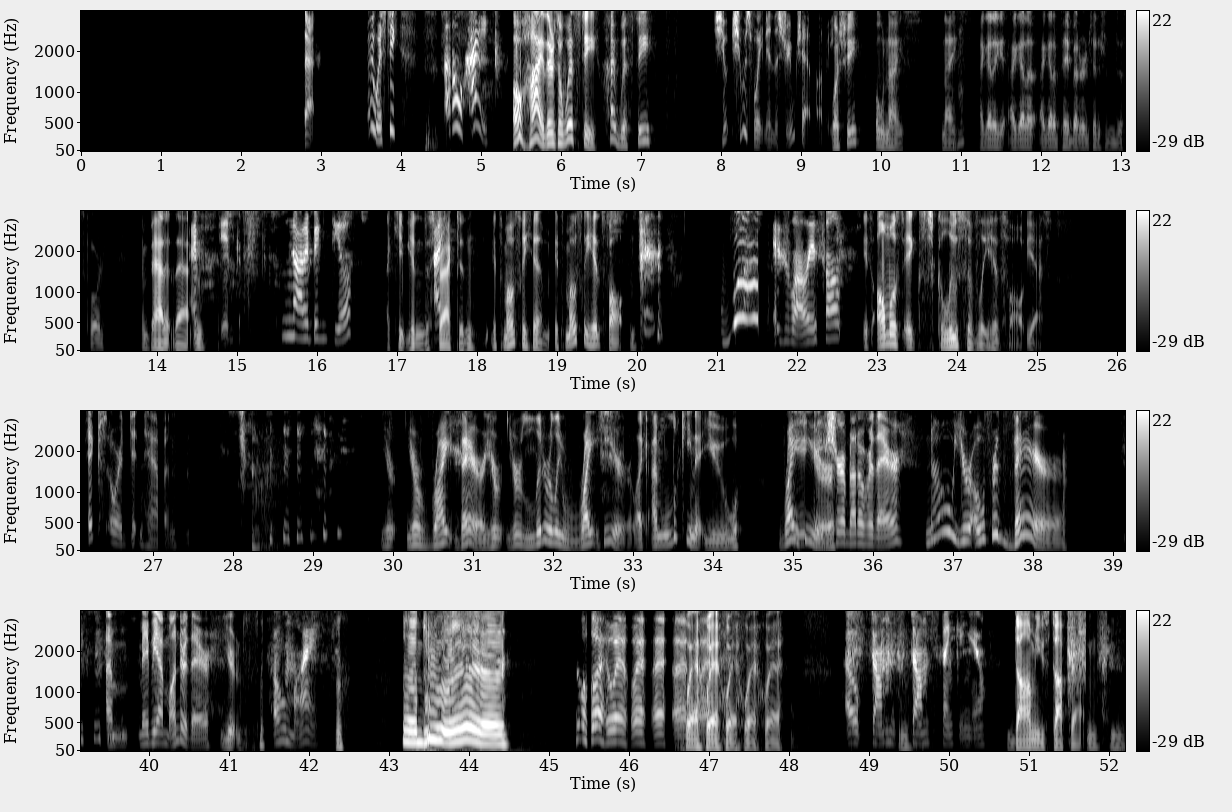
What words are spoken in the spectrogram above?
Hey, Wisty. Oh, hi. oh, hi. There's a Wisty. Hi, Wisty. She she was waiting in the stream chat lobby. Was she? Oh, nice, nice. Mm-hmm. I gotta, get- I gotta, I gotta pay better attention to Discord. I'm bad at that. and It's not a big deal. I keep getting distracted. It's mostly him. It's mostly his fault. What? It's Lolly's fault. It's almost exclusively his fault. Yes. Fix or it didn't happen. You're you're right there. You're you're literally right here. Like I'm looking at you right You- are here. you sure I'm not over there? No, you're over there. I'm maybe I'm under there. You're Oh my. underwear. wait, wait, wait, wait, Where where where where where? Oh, Dom's Mm. Dom's spanking you. Dom, you stop that. Ooh,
